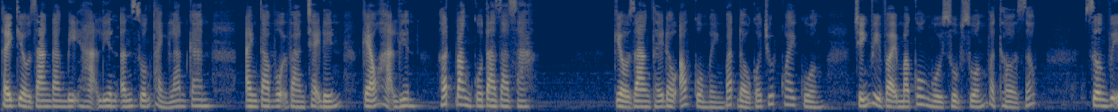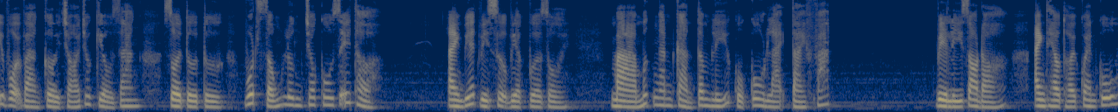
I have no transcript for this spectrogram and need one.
Thấy Kiều Giang đang bị Hạ Liên ấn xuống thành lan can, anh ta vội vàng chạy đến, kéo Hạ Liên, hất văng cô ta ra xa. Kiều Giang thấy đầu óc của mình bắt đầu có chút quay cuồng. Chính vì vậy mà cô ngồi sụp xuống và thở dốc. Dương Vĩ vội vàng cởi trói cho Kiều Giang, rồi từ từ vuốt sống lưng cho cô dễ thở. Anh biết vì sự việc vừa rồi, mà mức ngăn cản tâm lý của cô lại tái phát. Vì lý do đó, anh theo thói quen cũ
